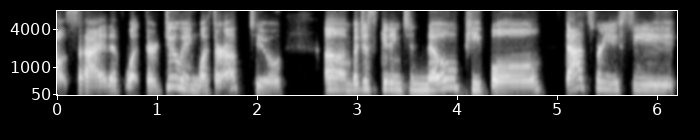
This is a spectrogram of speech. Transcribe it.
outside of what they're doing, what they're up to. Um, but just getting to know people, that's where you see,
